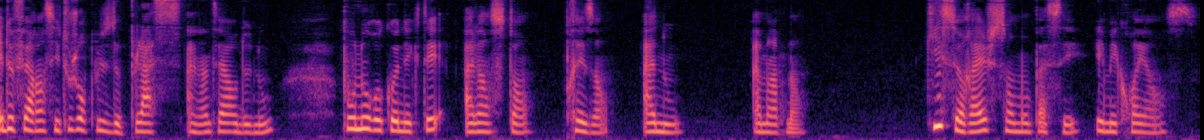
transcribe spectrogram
et de faire ainsi toujours plus de place à l'intérieur de nous, pour nous reconnecter à l'instant présent, à nous, à maintenant. Qui serais-je sans mon passé et mes croyances?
